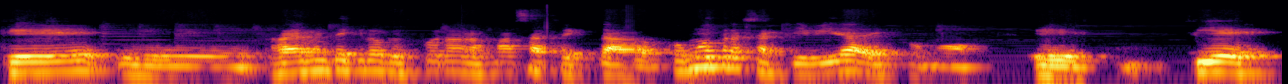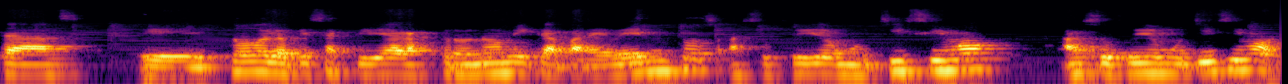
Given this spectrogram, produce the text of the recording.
que eh, realmente creo que fueron los más afectados, como otras actividades como eh, fiestas, eh, todo lo que es actividad gastronómica para eventos ha sufrido muchísimo, ha sufrido muchísimo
